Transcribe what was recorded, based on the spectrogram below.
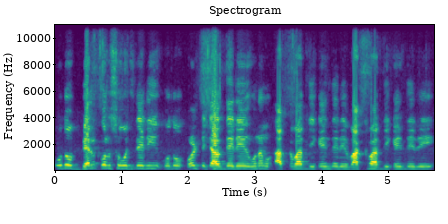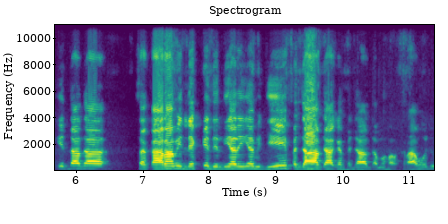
ਉਦੋਂ ਬਿਲਕੁਲ ਸੋਚਦੇ ਨਹੀਂ, ਉਦੋਂ ਉਲਟ ਚੱਲਦੇ ਨੇ, ਉਹਨਾਂ ਨੂੰ ਅੱਤਵਾਦੀ ਕਹਿੰਦੇ ਨੇ, ਵੱਖਵਾਦੀ ਕਹਿੰਦੇ ਨੇ ਇਦਾਂ ਦਾ ਸਰਕਾਰਾਂ ਵੀ ਲਿਖ ਕੇ ਦਿੰਦੀਆਂ ਰਹੀਆਂ ਵੀ ਜੇ ਪੰਜਾਬ ਜਾ ਕੇ ਪੰਜਾਬ ਦਾ ਮਾਹੌਲ ਖਰਾਬ ਹੋ ਜੂ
